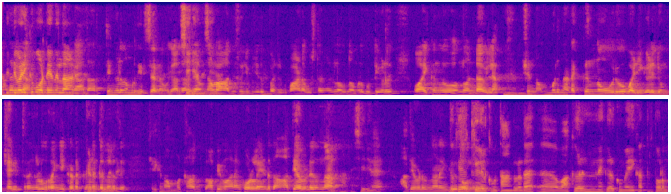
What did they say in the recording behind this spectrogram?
അതിന്റെ വഴിക്ക് പോട്ടെ എന്നുള്ളതാണ്. യാഥാർത്ഥ്യങ്ങൾ നമ്മൾ തിരിച്ചറിയണം. നമ്മൾ ആദ്യം സൂചിപ്പിച്ചത് പാഠപുസ്തകങ്ങളിലൊന്നും നമ്മൾ കുട്ടികൾ വായിക്കുന്നതോ ഒന്നും ഉണ്ടാവില്ല. പക്ഷെ നമ്മൾ നടക്കുന്ന ഓരോ വഴികളിലും ചരിത്രങ്ങൾ ഉറങ്ങി കിടക്കുന്നുണ്ടെന്നുള്ളത് ശരിക്കും നമുക്ക് അഭിമാനം കൊള്ളേണ്ടത് ആദ്യം അവിടെ നിന്നാണ്. ആദ്യം അവിടെ നിന്നാണ് എനിക്ക് കേൾക്കും താങ്കളുടെ വാക്കുകളിൽ നിന്ന് കേൾക്കുമ്പോൾ എനിക്ക് അത്രത്തോളം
